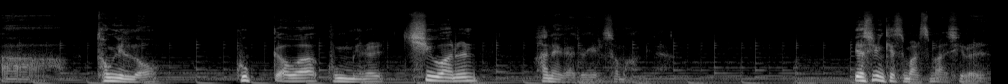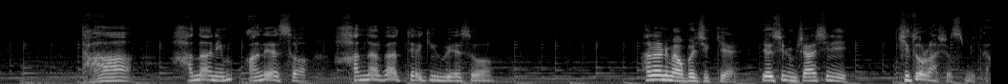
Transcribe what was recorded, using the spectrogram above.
아, 통일로 국가와 국민을 치유하는 한 해가 되기를 소망합니다. 예수님께서 말씀하시기를 다 하나님 안에서 하나가 되기 위해서 하나님 아버지께 예수님 자신이 기도를 하셨습니다.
